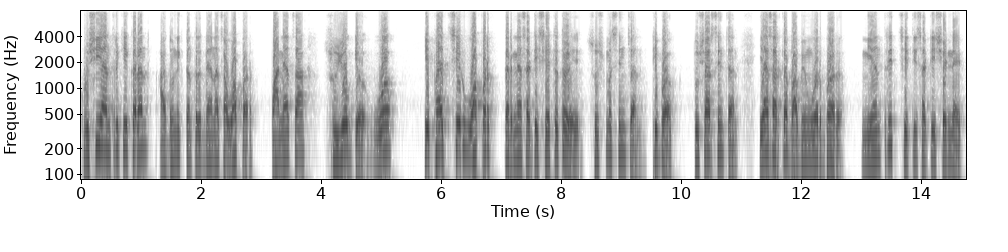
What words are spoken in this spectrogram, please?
कृषी यांत्रिकीकरण आधुनिक तंत्रज्ञानाचा वापर पाण्याचा सुयोग्य व किफायतशीर वापर करण्यासाठी शेततळे सूक्ष्म सिंचन ठिबक तुषार सिंचन यासारख्या बाबींवर भर. नियंत्रित शेतीसाठी शेडनेट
